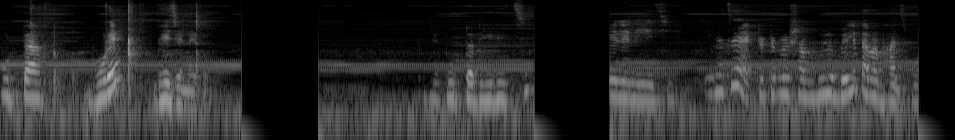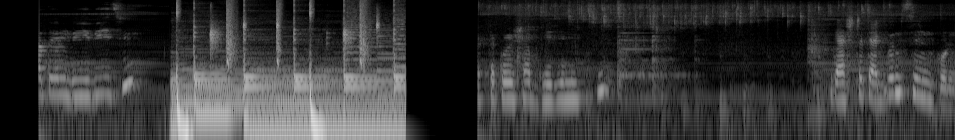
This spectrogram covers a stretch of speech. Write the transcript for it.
পুরটা ভরে ভেজে নেব। পুরটা দিয়ে দিচ্ছি। বেলে নিয়েছি। ঠিক আছে? একটা একটা করে সবগুলো বেলে তারপর ভাজবো। তেল দিয়ে দিয়েছি। একটা করে সব ভেজে নিচ্ছি। গ্যাসটাকে একদম সিম করে।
